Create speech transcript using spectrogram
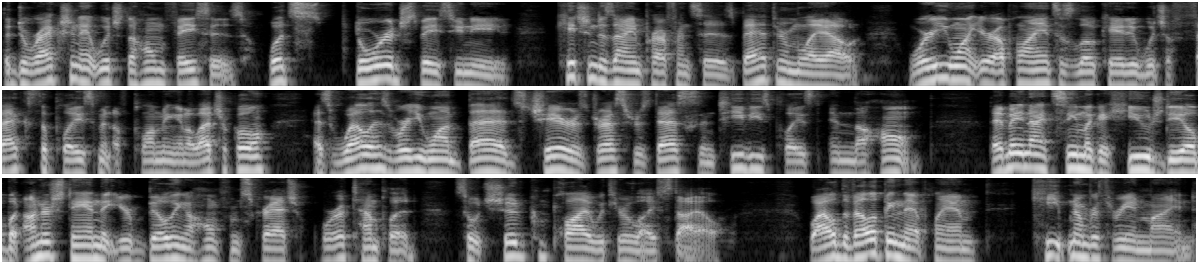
the direction at which the home faces, what's storage space you need, kitchen design preferences, bathroom layout, where you want your appliances located, which affects the placement of plumbing and electrical, as well as where you want beds, chairs, dressers, desks, and TVs placed in the home. That may not seem like a huge deal, but understand that you're building a home from scratch or a template, so it should comply with your lifestyle. While developing that plan, keep number three in mind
